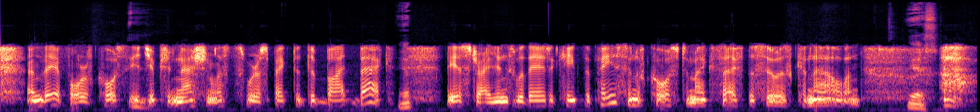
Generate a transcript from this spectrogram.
and therefore, of course, the Egyptian nationalists were expected to bite back. Yep. The Australians were there to keep the peace and, of course, to make safe the Suez Canal. And yes.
